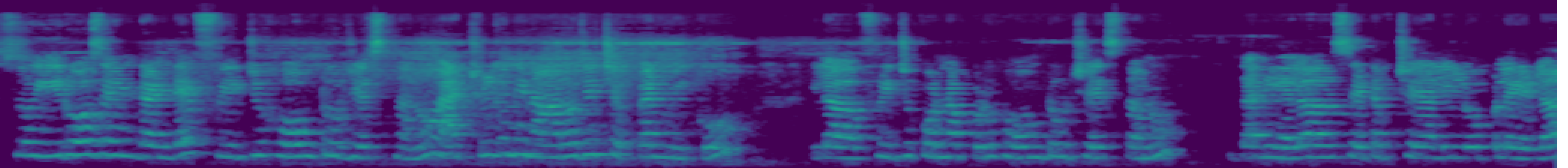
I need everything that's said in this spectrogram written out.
సో ఈరోజు ఏంటంటే ఫ్రిడ్జ్ హోమ్ టూర్ చేస్తున్నాను. యాక్చువల్గా నేను ఆ రోజే చెప్పాను మీకు. ఇలా ఫ్రిడ్జ్ కొన్నప్పుడు హోమ్ టూర్ చేస్తాను. దాన్ని ఎలా సెటప్ చేయాలి లోపల ఎలా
